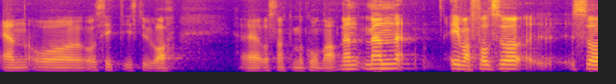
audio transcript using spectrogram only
en å, å, sitte i stua uh, og snakke med kona. Men, men i hvert fall så, så,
